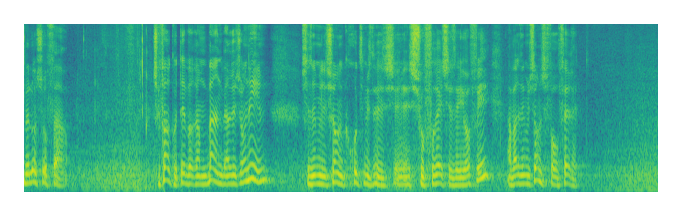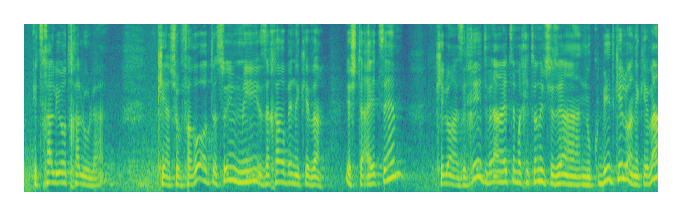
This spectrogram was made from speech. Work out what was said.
ולא שופר. שופר כותב הרמב"ן והראשונים, שזה מלשון, חוץ מזה שופרה שזה יופי, אבל זה מלשון שפורפרת. היא צריכה להיות חלולה, כי השופרות עשויים מזכר ונקבה. יש את העצם, כאילו הזכרית, והעצם החיצונית שזה הנוקבית, כאילו הנקבה,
